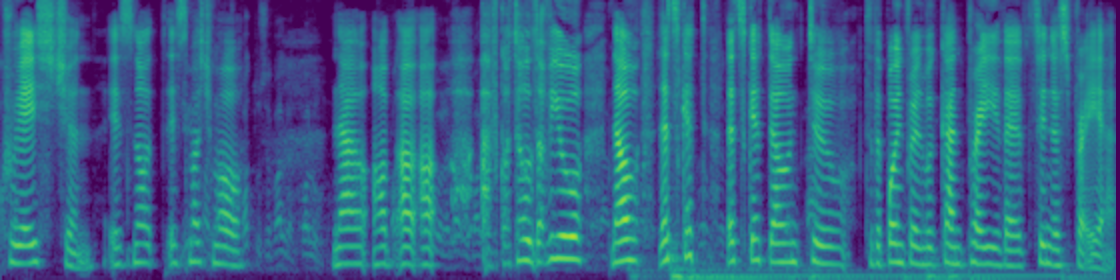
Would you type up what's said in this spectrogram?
creation. It's not. It's much more. Now I, I've got hold of you. Now let's get let's get down to to the point where we can pray the sinner's prayer.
